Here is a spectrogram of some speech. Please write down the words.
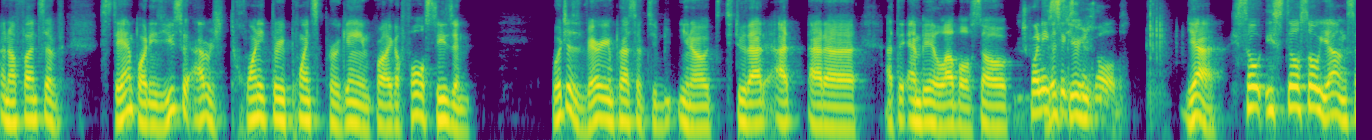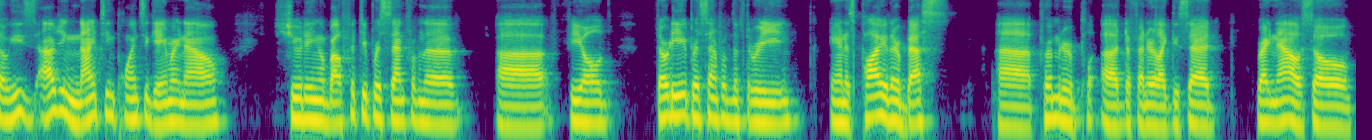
an offensive standpoint, he's used to average 23 points per game for like a full season, which is very impressive to you know to do that at at a at the NBA level. So 26 year, years old yeah, so he's still so young. So he's averaging 19 points a game right now, shooting about 50% from the uh, field, 38% from the three, and is probably their best uh, perimeter uh, defender, like you said, right now. So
